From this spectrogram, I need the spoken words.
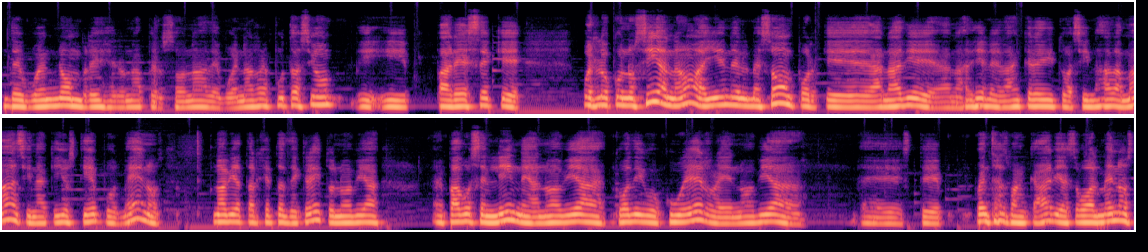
de buen nombre, era una persona de buena reputación y, parece que pues lo conocían, ¿no? Ahí en el mesón, porque a nadie, a nadie le dan crédito así nada más, y en aquellos tiempos menos. No había tarjetas de crédito, no había pagos en línea, no había código QR, no había este, cuentas bancarias, o al menos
